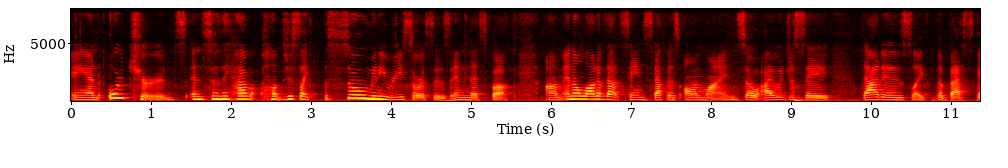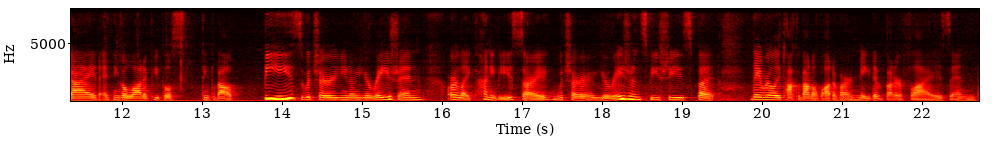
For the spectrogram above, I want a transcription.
and orchards. And so they have all, just like so many resources in this book. Um, and a lot of that same stuff is online. So I would just say that is like the best guide. I think a lot of people think about bees, which are, you know, Eurasian, or like honeybees, sorry, which are Eurasian species, but they really talk about a lot of our native butterflies and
